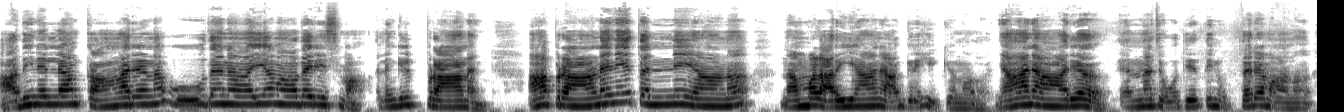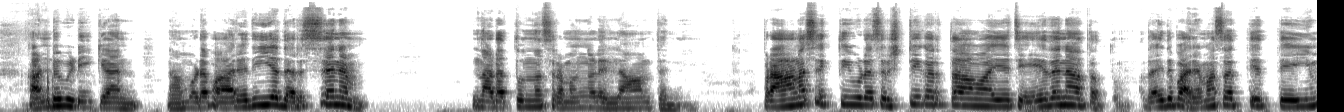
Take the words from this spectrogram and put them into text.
അതിനെല്ലാം കാരണഭൂതനായ മാതരിസ്മ അല്ലെങ്കിൽ പ്രാണൻ. ആ പ്രാണനെ തന്നെയാണ് നമ്മൾ അറിയാൻ ആഗ്രഹിക്കുന്നത്. ഞാൻ ആര് എന്ന ചോദ്യത്തിന് ഉത്തരമാണ് കണ്ടുപിടിക്കാൻ നമ്മുടെ ഭാരതീയ ദർശനം നടത്തുന്ന ശ്രമങ്ങളെല്ലാം തന്നെ. പ്രാണശക്തിയുടെ സൃഷ്ടികർത്താവായ ചേതനാ തത്വം അതായത് പരമസത്യത്തെയും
